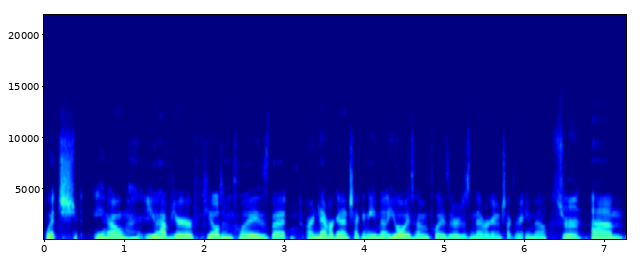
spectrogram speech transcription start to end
which you know you have your field employees that are never going to check an email you always have employees that are just never going to check their email Sure. um,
